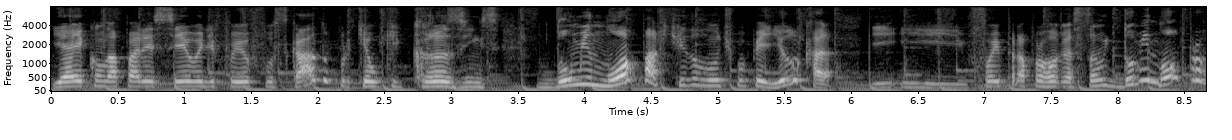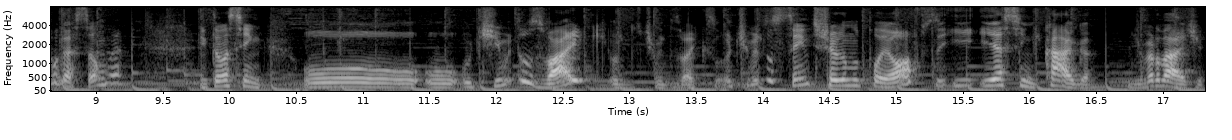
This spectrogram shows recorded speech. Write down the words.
E aí, quando apareceu, ele foi ofuscado, porque o que Cousins dominou a partida no último período, cara. E, e foi pra prorrogação e dominou a prorrogação, né? Então, assim, o, o, o time dos Vikings. O time dos Vikings. O time dos Saints chega no playoffs e, e, assim, caga. De verdade.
